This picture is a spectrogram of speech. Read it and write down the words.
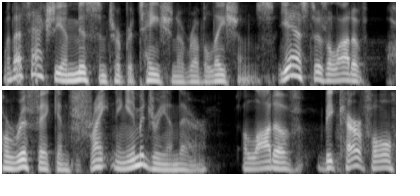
Well, that's actually a misinterpretation of Revelations. Yes, there's a lot of horrific and frightening imagery in there, a lot of be careful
